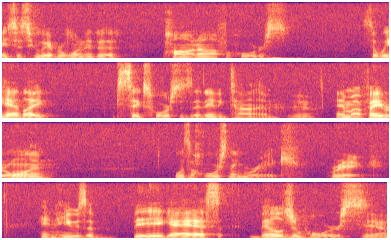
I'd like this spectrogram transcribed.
it's just whoever wanted to pawn off a horse. So we had like six horses at any time, Yeah. and my favorite one was a horse named Rick. Rick. and he was a big ass Belgium horse. Yeah.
